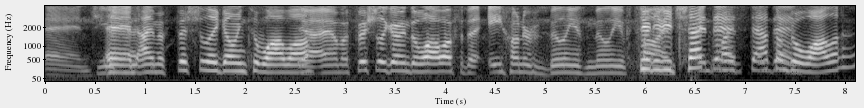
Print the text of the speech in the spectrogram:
and geocaching. And I'm officially going to Wawa. Yeah, I am officially going to Wawa for the 800 billionth millionth time. Dude, did you check And then- my and stats on then- Gowalla?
